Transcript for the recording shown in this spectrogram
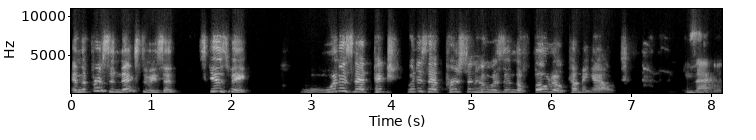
and the person next to me said, "Excuse me, what is that picture? What is that person who was in the photo coming out?" Exactly.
